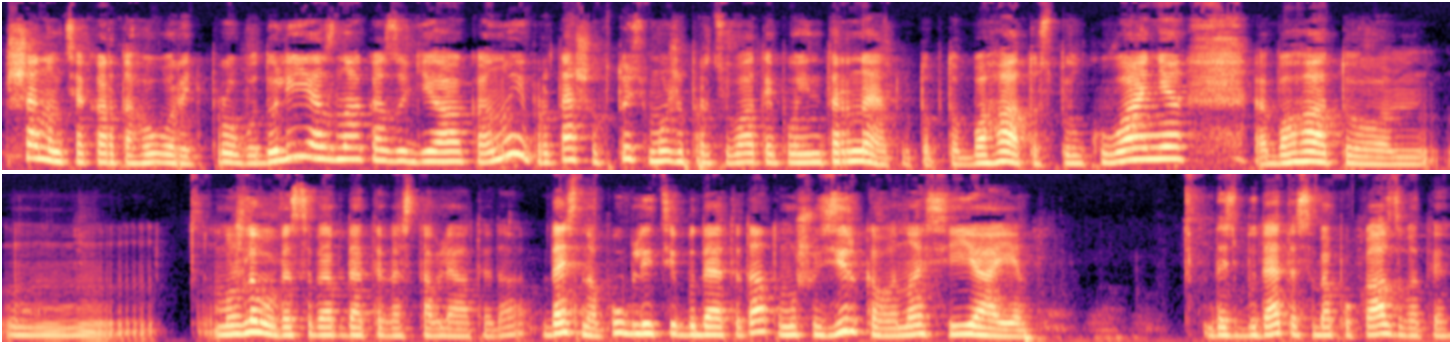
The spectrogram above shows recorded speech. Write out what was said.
Ще нам ця карта говорить про водолія знака зодіака, ну і про те, що хтось може працювати по інтернету, тобто багато спілкування, е, багато. Можливо, ви себе будете виставляти, да? десь на публіці будете, да? тому що зірка вона сіяє. Десь будете себе показувати,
